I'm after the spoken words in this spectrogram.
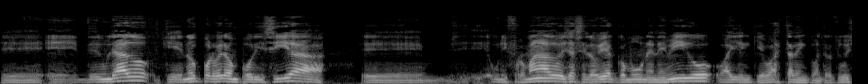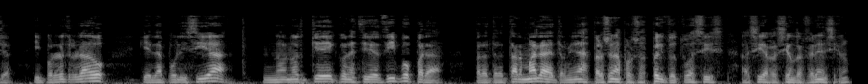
de un lado, que no por ver a un policía eh, uniformado, ya se lo vea como un enemigo o alguien que va a estar en contra tuya. Y por el otro lado, que la policía no, no quede con estereotipos para, para tratar mal a determinadas personas por su aspecto. Tú hacías, hacías recién referencia, ¿no?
